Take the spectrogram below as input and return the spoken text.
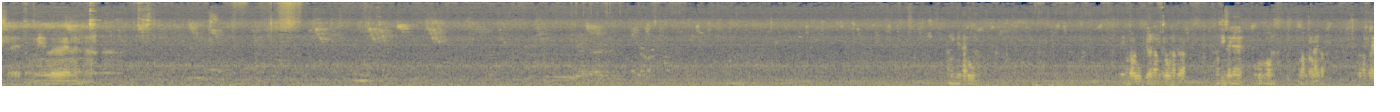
ใส่ตรงนี้เลยนะฮะอันนี้ดูนี่เราดูเกี่ยวกับตัวครับอันนี้ใช่ผู้คนความอะไรครับวามอะไร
